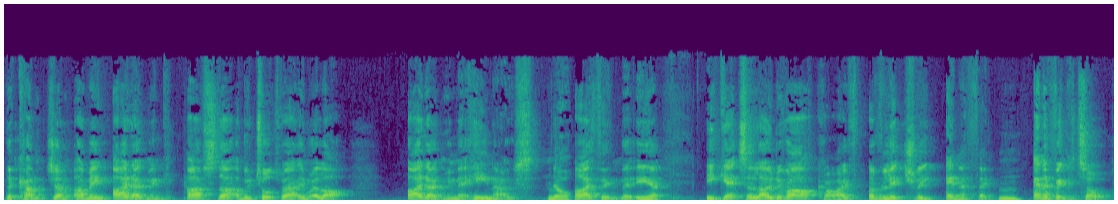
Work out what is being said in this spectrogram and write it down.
the cunt jump. I mean, I don't think I've started. We've talked about him a lot. I don't think that he knows. No. I think that he uh, he gets a load of archive of literally anything, anything at all.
